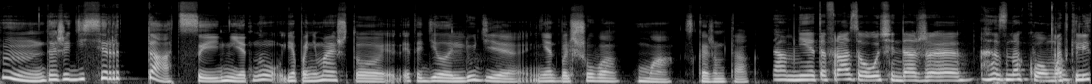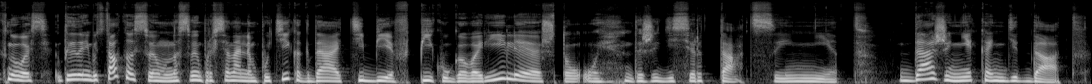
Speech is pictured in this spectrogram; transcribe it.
хм, даже диссертации нет. Ну, я понимаю, что это делали люди не от большого ума, скажем так. Да, мне эта фраза очень даже знакома. Откликнулась. Ты когда-нибудь сталкивалась своем, на своем профессиональном пути, когда тебе в пику говорили, что, ой, даже диссертации нет, даже не кандидат?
